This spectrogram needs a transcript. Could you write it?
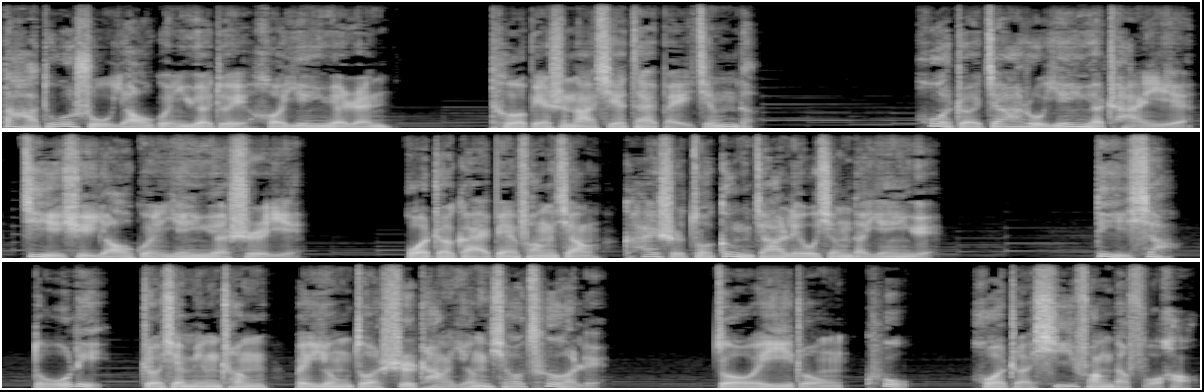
大多数摇滚乐队和音乐人，特别是那些在北京的。或者加入音乐产业，继续摇滚音乐事业，或者改变方向，开始做更加流行的音乐。地下、独立这些名称被用作市场营销策略，作为一种酷或者西方的符号。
